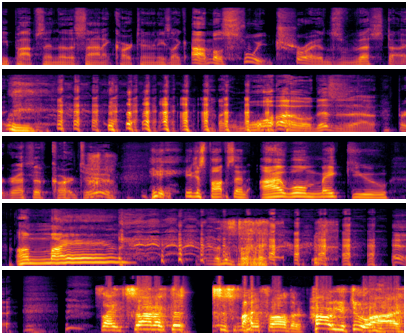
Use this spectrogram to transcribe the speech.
He pops into the Sonic cartoon. He's like, I'm a sweet transvestite. like, whoa, this is a progressive cartoon. he, he just pops in. I will make you a man. It's like Sonic. This, this is my father. How you do, I?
